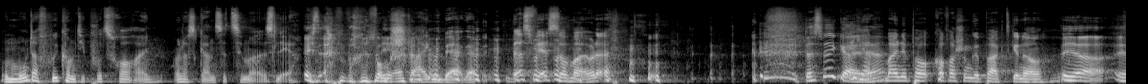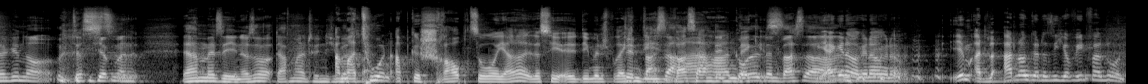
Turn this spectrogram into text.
und Montag früh kommt die Putzfrau rein und das ganze Zimmer ist leer. ist einfach Vom leer. Steigenberger. Das wär's doch mal, oder? Das wäre geil, Ich ja? habe meine Po- Koffer schon gepackt, genau. Ja, ja, genau. Das, ich hab meine, ja, mal sehen. Also darf man natürlich nicht. Armaturen abgeschraubt, so, ja, dass hier äh, dementsprechend Den die Wasserhahn, Wasserhahn den weg goldenen ist. Wasserhahn. Ja, genau, genau, genau. Im Adl Adlon könnte sich auf jeden Fall lohnen.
